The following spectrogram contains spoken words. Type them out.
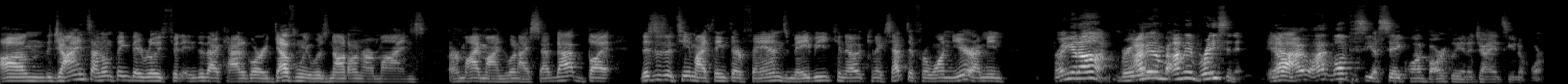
Um, the Giants, I don't think they really fit into that category. Definitely was not on our minds or my mind when I said that. But this is a team I think their fans maybe can uh, can accept it for one year. I mean, Bring it on! Bring I'm, it- I'm embracing it. You know, Yeah. I, I'd love to see a Saquon Barkley in a Giants uniform.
